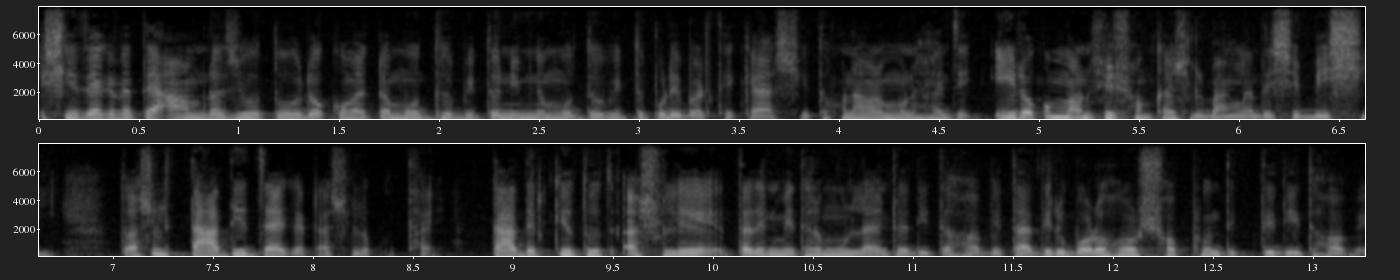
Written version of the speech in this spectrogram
সেই জায়গাটাতে আমরা যেহেতু ওই রকম একটা মধ্যবিত্ত, নিম্ন মধ্যবিত্ত পরিবার থেকে আসি, তখন আমার মনে হয় যে এরকম মানুষের সংখ্যা আসলে বাংলাদেশে বেশি। তো আসলে তাদের জায়গাটা আসলে কোথায়? তাদেরকেও তো আসলে তাদের মেধার মূল্যায়নটা দিতে হবে, তাদের বড় হওয়ার স্বপ্ন দেখতে দিতে হবে।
